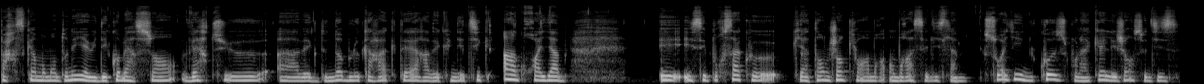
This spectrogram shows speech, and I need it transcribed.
parce qu'à un moment donné, il y a eu des commerçants vertueux, avec de nobles caractères, avec une éthique incroyable. Et, c'est pour ça qu'il y a tant de gens qui ont embrassé l'islam. Soyez une cause pour laquelle les gens se disent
